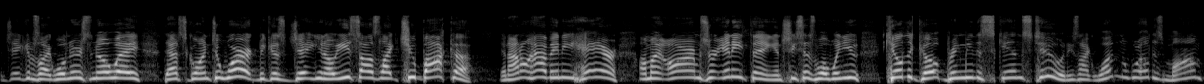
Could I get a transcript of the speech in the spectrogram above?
And Jacob's like, well, there's no way that's going to work because, you know, Esau's like Chewbacca and I don't have any hair on my arms or anything. And she says, well, when you kill the goat, bring me the skins too. And he's like, what in the world is mom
